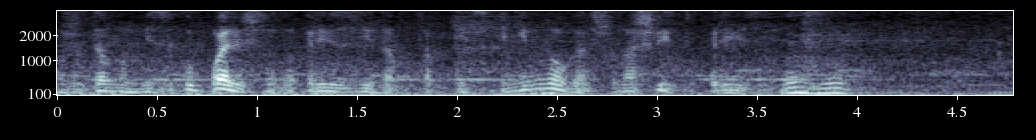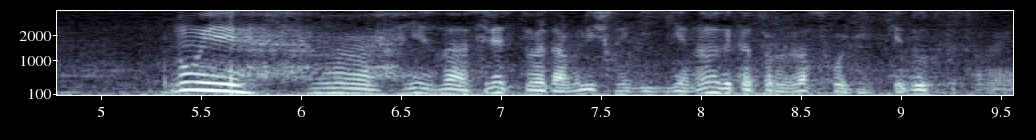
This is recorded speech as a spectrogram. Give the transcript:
уже давно не закупали, что-то привезли нам, там, в принципе, немного, что нашли, то привезли. Ну и, э, не знаю, средства там личной гигиены, ну это которые расходники идут, которые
